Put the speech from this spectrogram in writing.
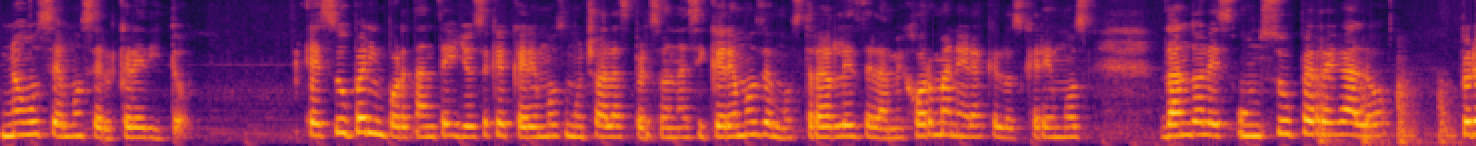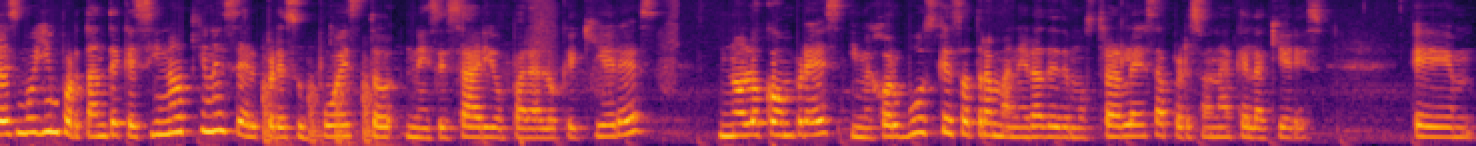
no usemos el crédito es súper importante y yo sé que queremos mucho a las personas y queremos demostrarles de la mejor manera que los queremos dándoles un súper regalo, pero es muy importante que si no tienes el presupuesto necesario para lo que quieres, no lo compres y mejor busques otra manera de demostrarle a esa persona que la quieres. Em,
